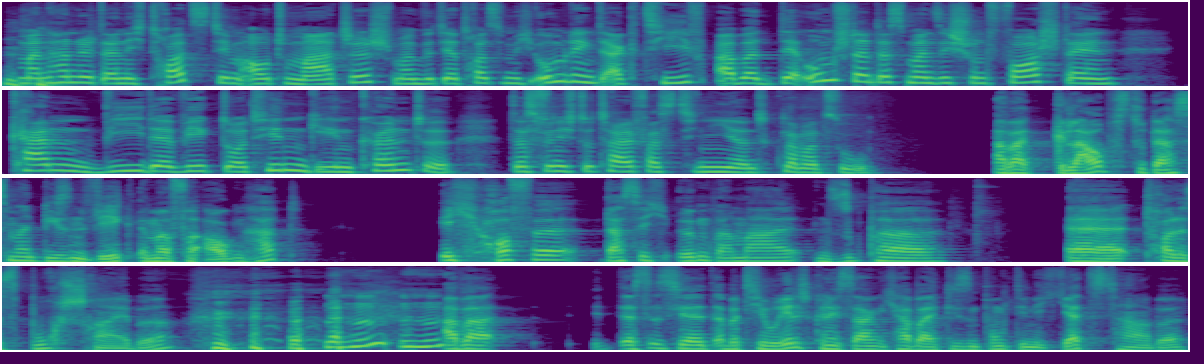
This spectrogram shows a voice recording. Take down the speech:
man handelt da nicht trotzdem automatisch, man wird ja trotzdem nicht unbedingt aktiv, aber der Umstand, dass man sich schon vorstellen kann, wie der Weg dorthin gehen könnte, das finde ich total faszinierend, Klammer zu. Aber glaubst du, dass man diesen Weg immer vor Augen hat? Ich hoffe, dass ich irgendwann mal ein super äh, tolles Buch schreibe. mhm, mh. Aber das ist ja, aber theoretisch kann ich sagen, ich habe halt diesen Punkt, den ich jetzt habe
